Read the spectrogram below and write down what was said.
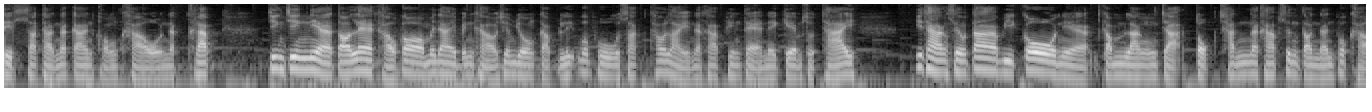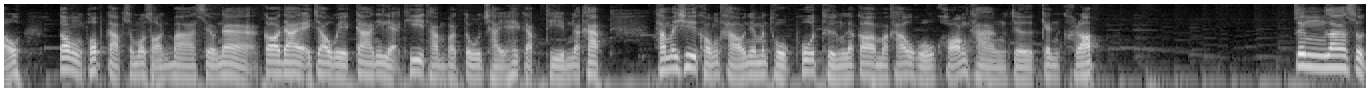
ติดสถานการณ์ของเขานะครับ จริงๆ เนี่ยตอนแรกเขาก็ไม่ได้เป็นข่าวเชื่อมโยงกับลิเวอร์พูลสักเท่าไหร่นะครับ เพียงแต่ในเกมสุดท้ายที่ทางเซลตาบีโก้เนี่ยกำลังจะตกชั้นนะครับ ซึ่งตอนนั้นพวกเขาต้องพบกับสโมสรบาร์เซโลนาก็ได้ไอ้เจ้าเวก้านี่แหละที่ทำประตูชัยให้กับทีมนะครับทำให้ชื่อของเขาเนี่ยมันถูกพูดถึงแล้วก็มาเข้าหูของทางเจอเกนครอป ซึ่งล่าสุด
